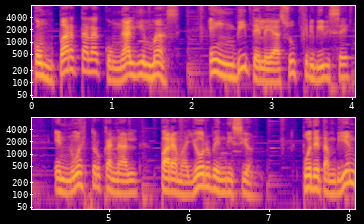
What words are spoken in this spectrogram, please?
compártala con alguien más e invítele a suscribirse en nuestro canal para mayor bendición. Puede también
